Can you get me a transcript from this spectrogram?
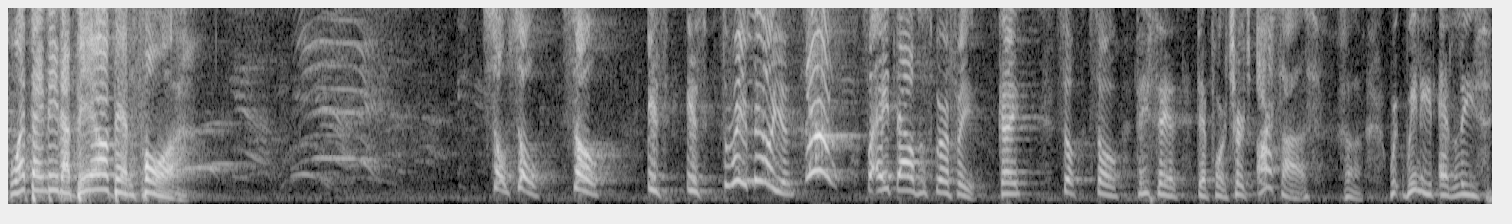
what they need a building for. So, so, so it's, it's three million for 8,000 square feet, okay? So, so they said that for a church our size, huh, we, we need at least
